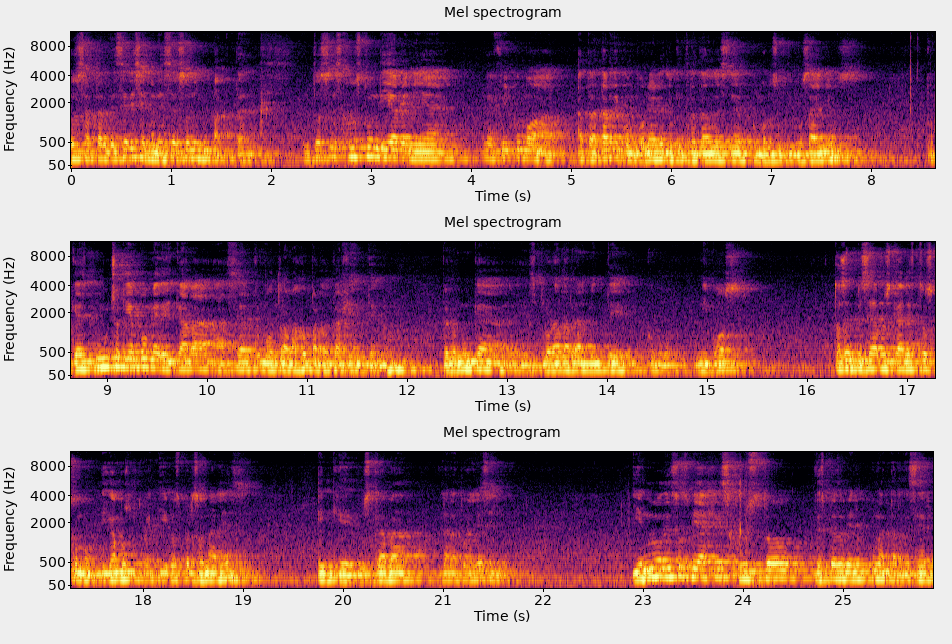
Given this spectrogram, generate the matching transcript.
los atardeceres y amaneceres son impactantes. Entonces justo un día venía, me fui como a, tratar de componer, es lo que he tratado de hacer como los últimos años, porque mucho tiempo me dedicaba a hacer como trabajo para otra gente, ¿no? Pero nunca exploraba realmente como mi voz. Entonces empecé a buscar estos como, digamos, retiros personales en que buscaba la naturaleza y yo. Y en uno de esos viajes, justo después de ver un atardecer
